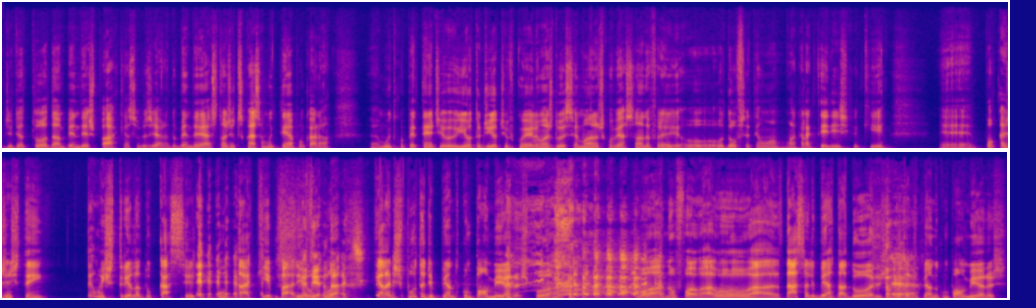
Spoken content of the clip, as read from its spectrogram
diretor da BNDESPAR, que é a subsidiária do BNDES. Então a gente se conhece há muito tempo, um cara é, muito competente. E, e, outro dia eu tive com ele umas duas semanas conversando. Eu falei, o Rodolfo, você tem uma, uma característica que é, pouca gente tem tem uma estrela do cacete. Puta que pariu, É verdade. Porra. Aquela disputa de pênalti com o Palmeiras, porra. porra, não foi. A, a Taça Libertadores, disputa de pênalti com o Palmeiras.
